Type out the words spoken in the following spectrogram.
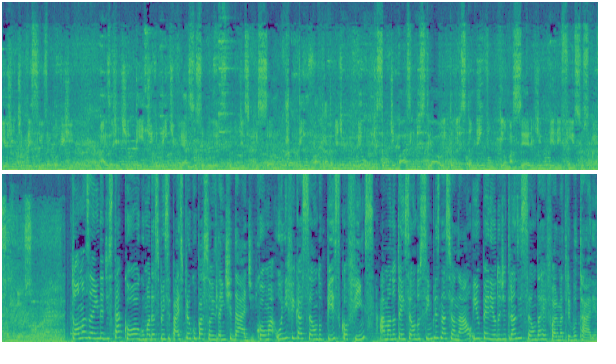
e a gente precisa corrigir. Mas a gente entende que tem diversos setores, como eu disse, que são, já tem um tratamento, que são de base industrial. Então, eles também vão ter uma série de benefícios com essa mudança. Thomas ainda destacou algumas das principais preocupações da entidade, como a unificação do PIS/COFINS, a manutenção do Simples Nacional e o período de transição da reforma tributária.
